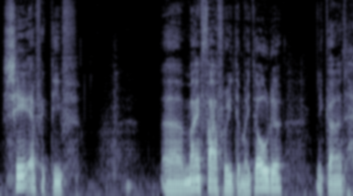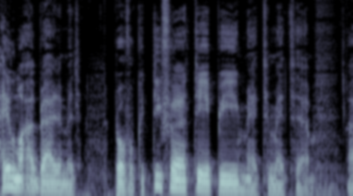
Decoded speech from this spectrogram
zeer effectief. Uh, mijn favoriete methode. Je kan het helemaal uitbreiden met provocatieve therapie, met, met uh,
